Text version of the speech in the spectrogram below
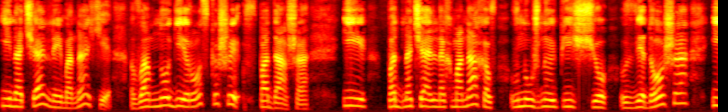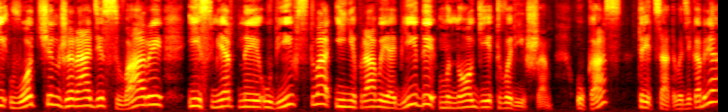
и начальные монахи во многие роскоши впадаша, и подначальных монахов в нужную пищу в ведоша и вотчин же ради свары и смертные убийства и неправые обиды многие твориша. Указ 30 декабря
